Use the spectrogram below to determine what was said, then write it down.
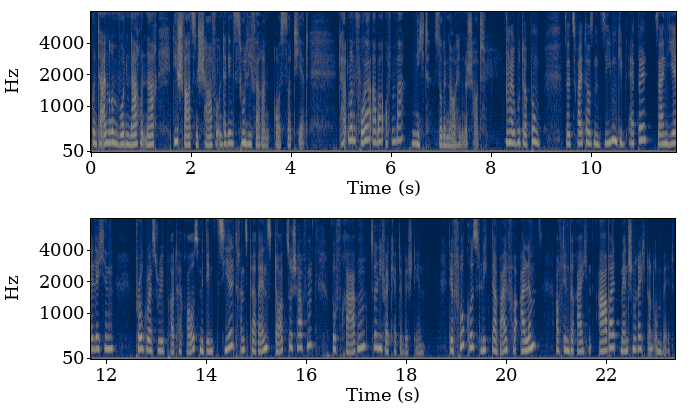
Unter anderem wurden nach und nach die schwarzen Schafe unter den Zulieferern aussortiert. Da hat man vorher aber offenbar nicht so genau hingeschaut. Ja, guter Punkt. Seit 2007 gibt Apple seinen jährlichen Progress Report heraus mit dem Ziel, Transparenz dort zu schaffen, wo Fragen zur Lieferkette bestehen. Der Fokus liegt dabei vor allem auf den Bereichen Arbeit, Menschenrecht und Umwelt.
